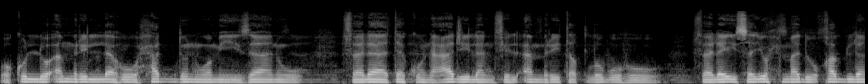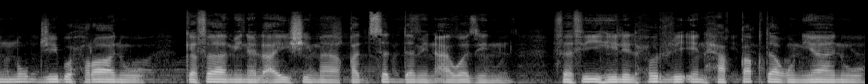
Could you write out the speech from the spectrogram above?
وكل أمر له حد وميزان فلا تكن عجلا في الأمر تطلبه فليس يحمد قبل النضج بحران كفى من العيش ما قد سد من عوز ففيه للحر إن حققت غنيان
